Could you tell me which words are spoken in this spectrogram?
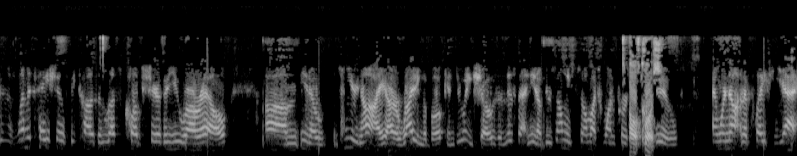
there's limitations because unless clubs share the URL, um, you know, he and I are writing a book and doing shows and this, that, and, you know, there's only so much one person Oh, can do. And we're not in a place yet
